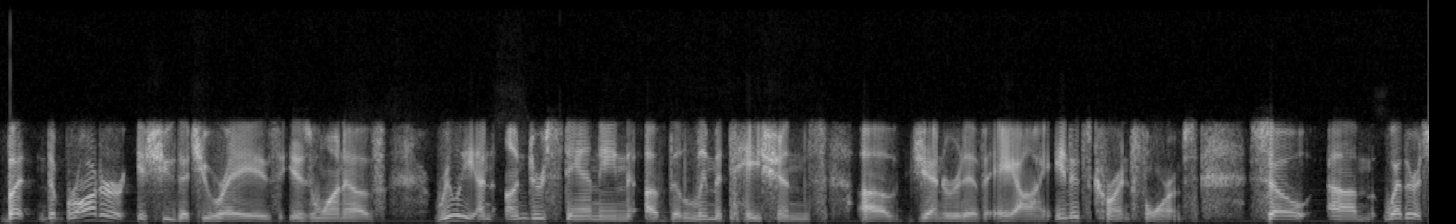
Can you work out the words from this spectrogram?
But the broader issue that you raise is one of really an understanding of the limitations of generative AI in its current forms. So, um, whether it's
